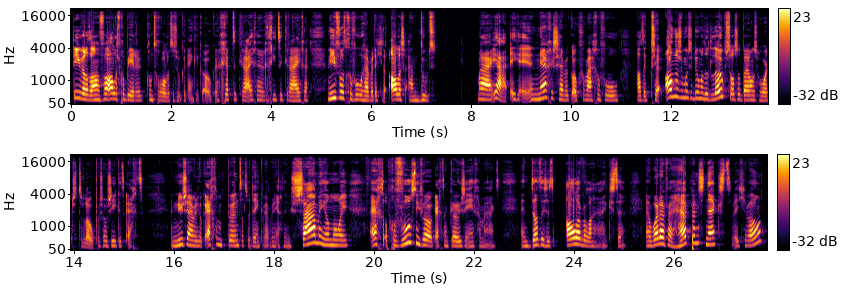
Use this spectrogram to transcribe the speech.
die wil dan voor alles proberen controle te zoeken, denk ik ook. Een grip te krijgen, een regie te krijgen. In ieder geval het gevoel hebben dat je er alles aan doet. Maar ja, ik, nergens heb ik ook voor mijn gevoel... had ik per anders moeten doen, want het loopt zoals het bij ons hoort te lopen. Zo zie ik het echt. En nu zijn we dus ook echt op een punt dat we denken... we hebben nu echt nu samen heel mooi... echt op gevoelsniveau ook echt een keuze ingemaakt. En dat is het allerbelangrijkste. En whatever happens next, weet je wel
